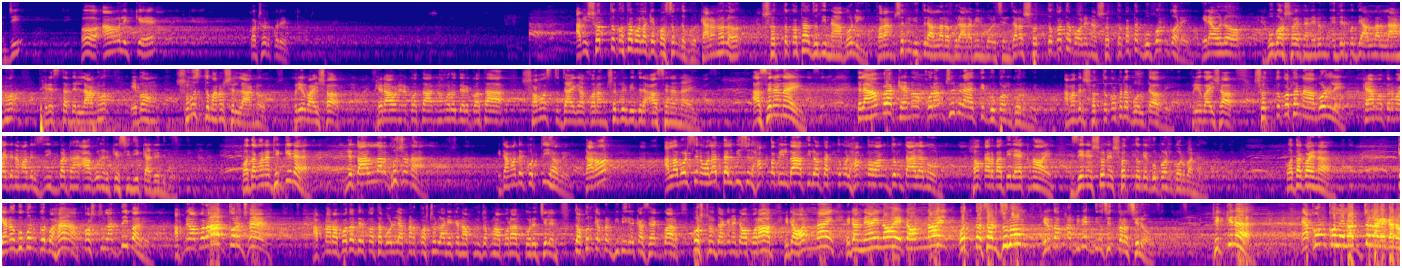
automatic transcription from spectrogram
জি? ও, আওয়ামী লীগকে কঠোর করে। আমি সত্য কথা বলাকে পছন্দ করি। কারণ হলো, সত্য কথা যদি না বলি, কোরআন শরীফের ভিতরে আল্লাহ রবুল আলমিন বলেছেন, যারা সত্য কথা বলে না, সত্য কথা গোপন করে, এরা হলো বুবা শয়তান এবং এদের প্রতি আল্লাহর লানত ফেরেস্তাদের লানত এবং সমস্ত মানুষের লানত। প্রিয় ভাই, সব ফেরাউনের কথা, নমরুদের কথা, সমস্ত জায়গা কোরআন শরীফের ভিতরে আছে না নাই? আছে না নাই? তাহলে আমরা কেন কোরআন শরীফের আয়াতকে গোপন করব। আমাদের সত্য কথাটা বলতে হবে। প্রিয় ভাই সাহেব, সত্য কথা না বললে কেমতর ময়দানে আমাদের জিব্বাটা আগুনের কেসি দিয়ে কাটে দিবে। কথা কনা ঠিক কিনা? যে তো আল্লাহর ঘোষণা। এটা আমাদের করতেই হবে। কারণ আল্লাহ বলছেন ওলা তালবিসুল হাক্কা বিল বাতিল তাকতুমুল হাক্কা আনতুম তাআলামুন হক আর বাতিল এক নয়, জেনে শুনে সত্যকে গোপন করবা না। কথা কয় না? কেন গোপন করব? হ্যাঁ কষ্ট লাগতেই পারে। আপনি অপরাধ করেছেন। আপনার অপরাধের কথা বললে আপনার কষ্ট লাগে কেন? আপনি যখন অপরাধ করেছিলেন, তখন কি আপনার বিবেকের কাছে একবার প্রশ্ন জাগেন এটা অপরাধ, এটা অন্যায়, এটা ন্যায় নয়, এটা অন্যায়, অত্যাচার, জুলুম, এটা তো আপনার বিবেক দিয়ে উচিত করা ছিল। ঠিক কিনা? এখন করলে লজ্জা লাগে কেন?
